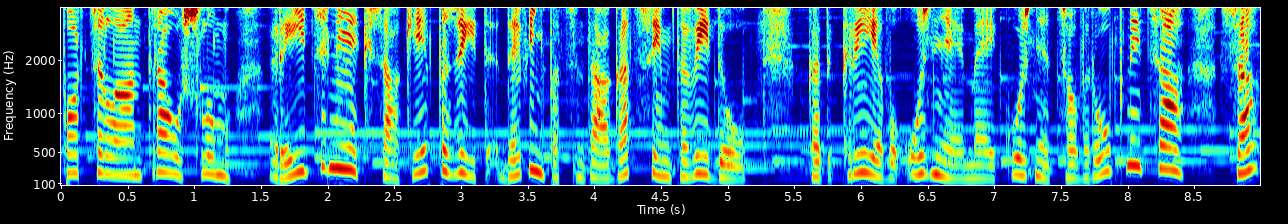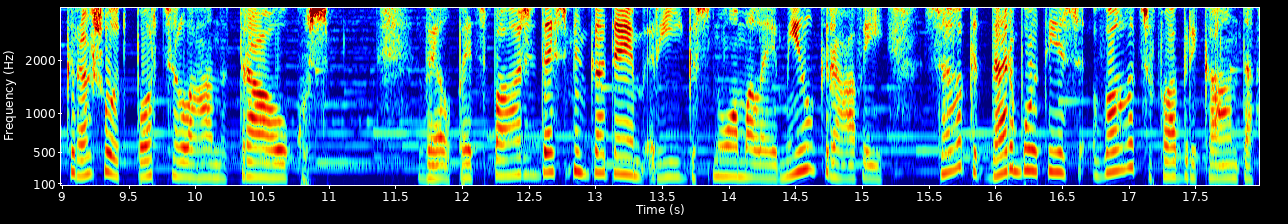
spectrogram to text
porcelāna trauslumu rīdzinieki sāk iepazīt 19. gadsimta vidū, kad Krievu uzņēmēji Kuzņecova rūpnīcā sāk ražot porcelāna traukus. Vēl pēc pāris desmitgadēm Rīgas nomalē Milgrāvī sāka darboties vācu fabrikanta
